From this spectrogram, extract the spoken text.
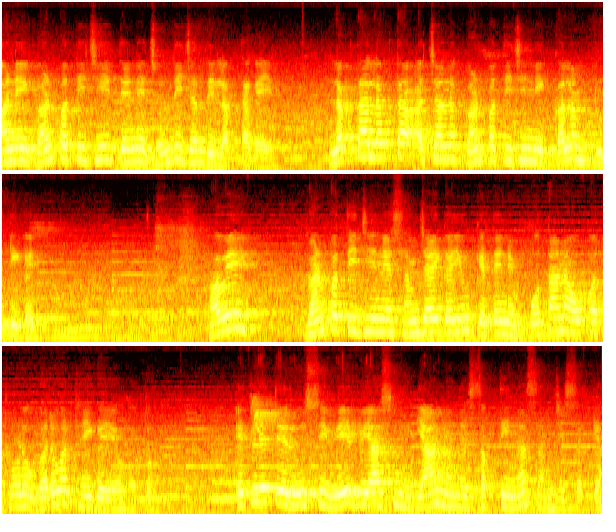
અને ગણપતિજી તેને જલ્દી જલ્દી લખતા ગયા. લખતા લખતા અચાનક ગણપતિજીની કલમ તૂટી ગઈ. હવે ગણપતિજીને સમજાઈ ગયું કે તેને પોતાના ઉપર થોડો ગર્વ થઈ ગયો હતો. એટલે તે ઋષિ વેદવ્યાસનું જ્ઞાન અને શક્તિ ન સમજી શક્યા.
